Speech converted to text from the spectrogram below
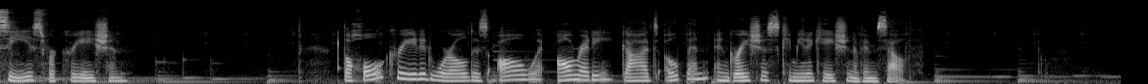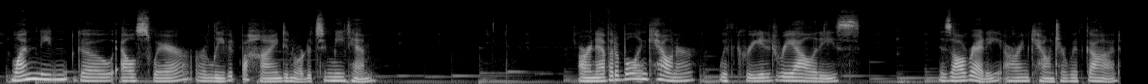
C is for creation. The whole created world is al- already God's open and gracious communication of Himself. One needn't go elsewhere or leave it behind in order to meet Him. Our inevitable encounter with created realities is already our encounter with God.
